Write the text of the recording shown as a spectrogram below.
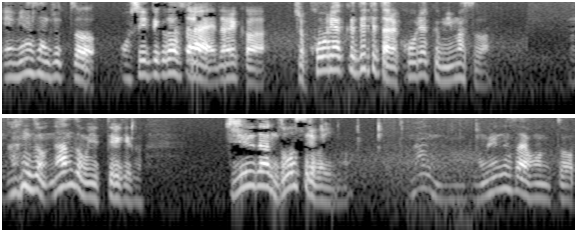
え、皆さんちょっと教えてください。誰か。ちょ、攻略出てたら攻略見ますわ。何度も、何度も言ってるけど。銃弾どうすればいいの？なんごめんなさい、ほんと。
